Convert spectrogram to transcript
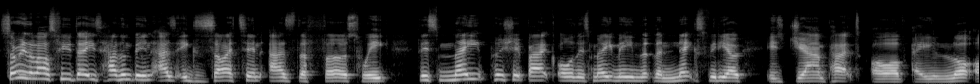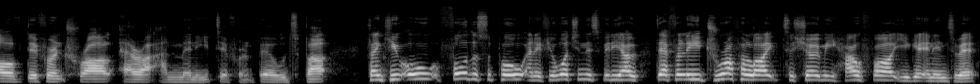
sorry the last few days haven't been as exciting as the first week. This may push it back or this may mean that the next video is jam-packed of a lot of different trial, error and many different builds. But Thank you all for the support and if you're watching this video, definitely drop a like to show me how far you're getting into it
